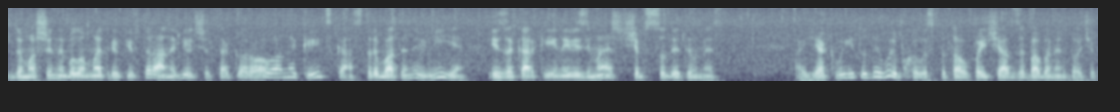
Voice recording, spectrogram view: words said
До машини було метрів півтора, не більше. Та корова не кицька, стрибати не вміє, і за карки її не візьмеш, щоб сходити вниз. А як ви її туди випхали? спитав пайчат за бабиних дочок.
